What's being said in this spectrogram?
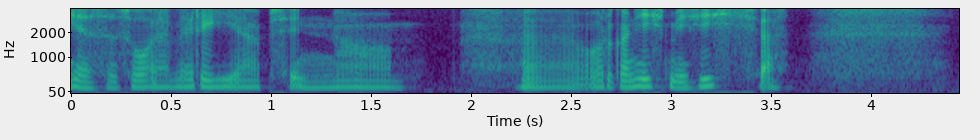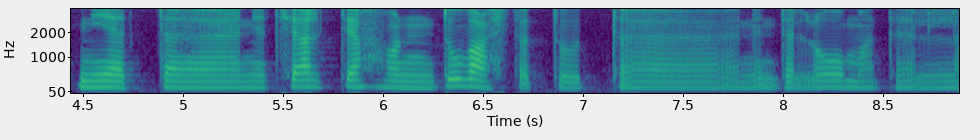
ja see soe veri jääb sinna organismi sisse. nii et, nii et sealt jah, on tuvastatud nendel loomadel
